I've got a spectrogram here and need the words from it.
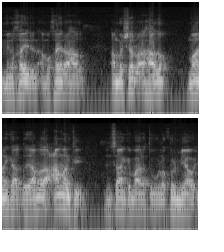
min khayrin ama khayr ahaado ama shar ahaado maalinka qiyaamada camalkii insaankii maaragtay wuu la kulmiyaa wey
